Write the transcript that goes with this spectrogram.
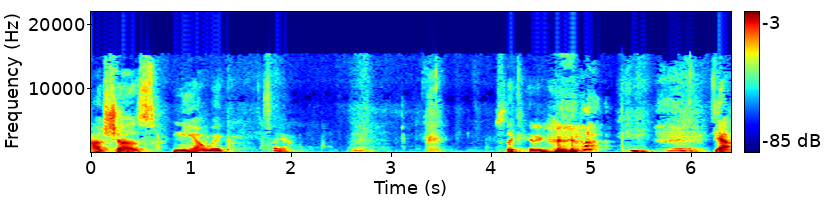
Asha's Nya wig. So yeah. just like kidding. yeah,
